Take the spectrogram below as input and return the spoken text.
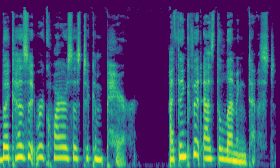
because it requires us to compare. I think of it as the lemming test.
